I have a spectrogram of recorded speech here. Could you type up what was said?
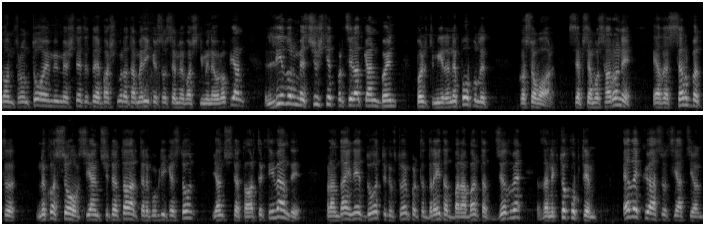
konfrontohemi me Shtetet e Bashkuara të Amerikës ose me Bashkimin Europian lidhur me çështjet për të cilat kanë të bëjnë për të mirën e popullit kosovar, sepse mos harroni, edhe serbët në Kosovë që janë qytetarë të Republikës tonë, janë qytetarë të këtij vendi. Prandaj ne duhet të luftojmë për të drejta të barabarta të të gjithëve dhe në këtë kuptim edhe ky asociacion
